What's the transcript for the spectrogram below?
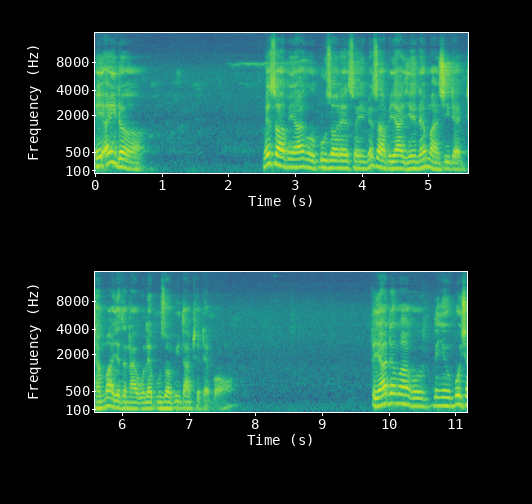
အေးအဲ့ဒီတော့မြတ်စွာဘုရားကိုပူဇော်တယ်ဆိုရင်မြတ်စွာဘုရားယင်ထဲမှာရှိတဲ့ဓမ္မယတနာကိုလည်းပူဇော်ပြီးသားဖြစ်တယ်ပေါ့တရားဓမ္မကိုသင်ယူပို့ချ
